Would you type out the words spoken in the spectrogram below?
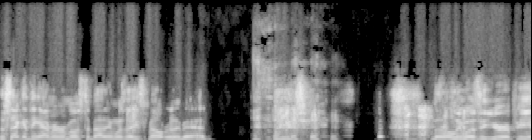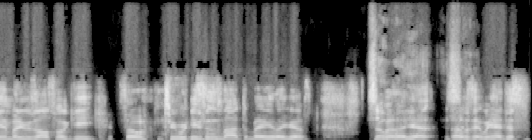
The second thing I remember most about him was that he smelled really bad. Not only was he European, but he was also a geek. So two reasons not to bathe, I guess. So, but uh, yeah, that so- was it. We had this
